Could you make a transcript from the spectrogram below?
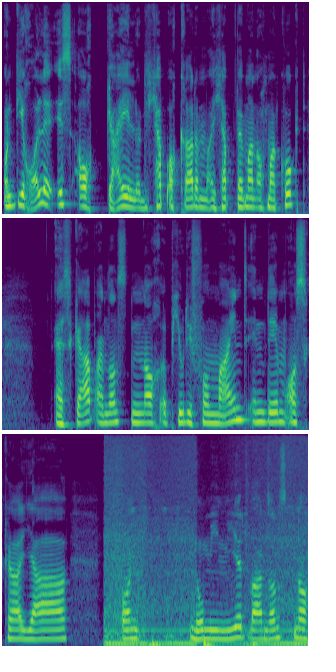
Und die Rolle ist auch geil. Und ich habe auch gerade mal, ich habe, wenn man auch mal guckt, es gab ansonsten noch A Beautiful Mind in dem Oscar-Jahr. Und nominiert war ansonsten noch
